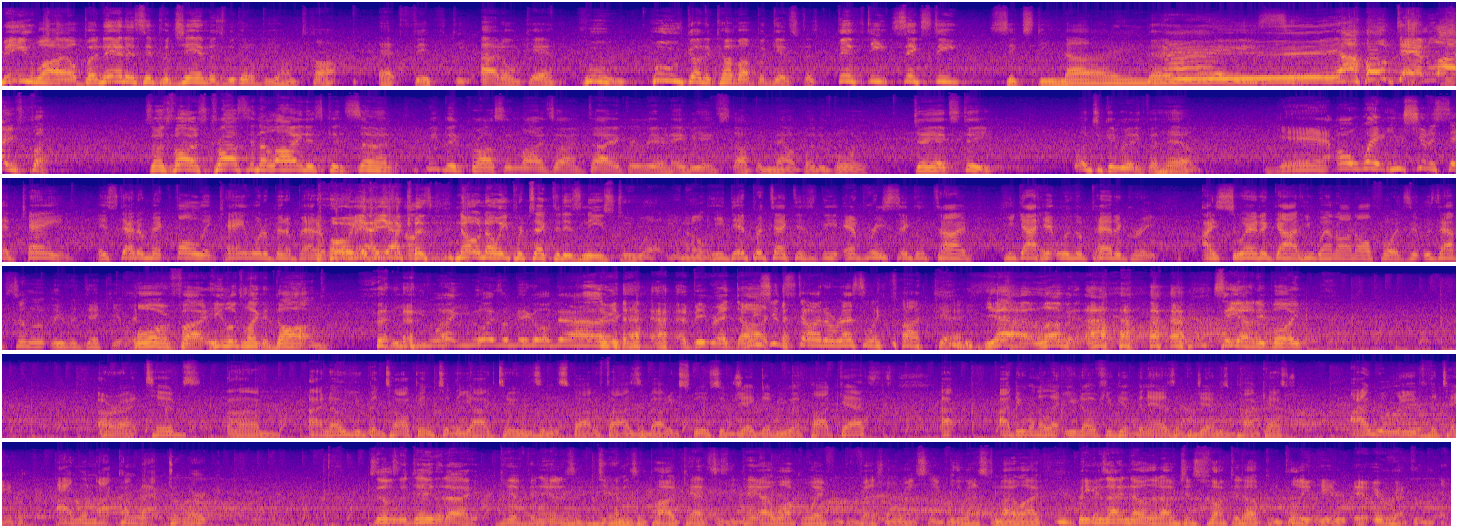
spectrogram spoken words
Meanwhile, bananas in pajamas, we're gonna be on top at 50. I don't care who, who's gonna come up against us. 50, 60, 69. Hey, a whole damn life! So as far as crossing the line is concerned, we've been crossing lines our entire career, and hey, we ain't stopping now, buddy boy. JXT, why don't you get ready for hell? yeah. Oh wait, you should have said Kane instead of Mick Foley. Kane would have been a better. Oh yeah, yeah, uh, because no, no, he protected his knees too well, you know. He did protect his knee every single time he got hit with a pedigree. I swear to God, he went on all fours. It was absolutely ridiculous. Horrified. He looked like a dog, he, what, he was a big old dog. a big red dog. We should start a wrestling podcast. Yeah, I love it. See you, honey boy. All right, Tibbs. Um, I know you've been talking to the iTunes and the Spotify's about exclusive JWF podcasts. I I do want to let you know if you give Bananas and Pajamas a podcast, I will leave the table. I will not come back to work. So the day that I give bananas and pajamas a podcast is the day I walk away from professional wrestling for the rest of my life because I know that I've just fucked it up completely, ir- irreparably.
